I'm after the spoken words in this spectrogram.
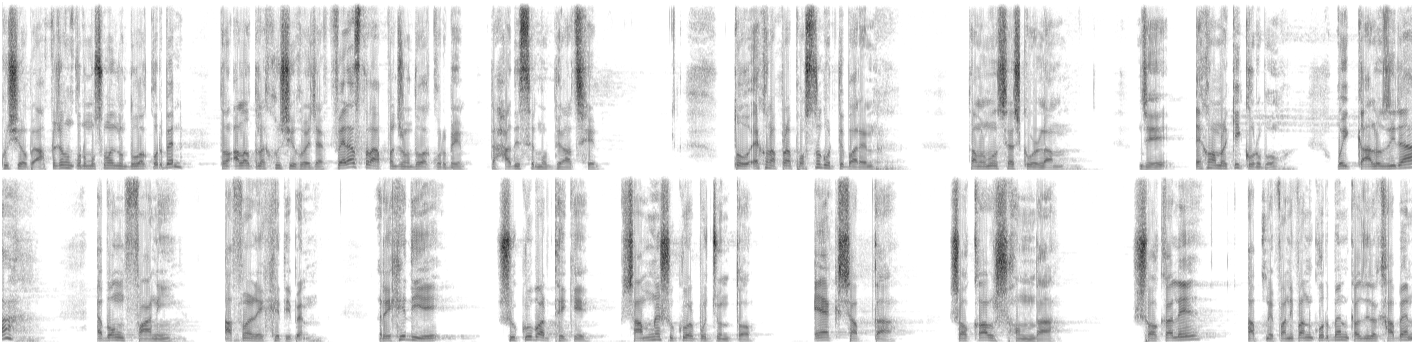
খুশি হবে। আপনি যখন কোনো মুসলমানের জন্য দোয়া করবেন, তখন আল্লাহ তালা খুশি হয়ে যায়। ফেরাস্তারা আপনার জন্য দোয়া করবে। এটা হাদিসের মধ্যে আছে। তো এখন আপনারা প্রশ্ন করতে পারেন। তো আমার মনে শেষ করলাম যে, এখন আমরা কি করব? ওই কালো জিরা এবং ফানি আপনারা রেখে দিবেন। রেখে দিয়ে শুক্রবার থেকে সামনে শুক্রবার পর্যন্ত এক সপ্তাহ সকাল সন্ধ্যা সকালে আপনি পানি পান করবেন কালোজিরা খাবেন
